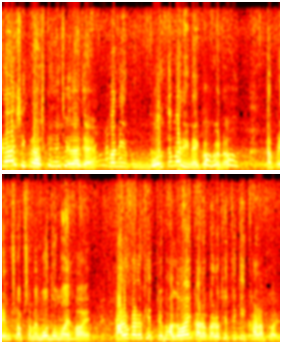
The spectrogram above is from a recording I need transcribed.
ক্রাশই ক্রাশ খেয়ে চলে যায় মানে বলতে পারি নাই কখনো। প্রেম সবসময় মধুময় হয় কারও কারও ক্ষেত্রে ভালো হয় কারও কারও ক্ষেত্রে কি খারাপ হয়?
